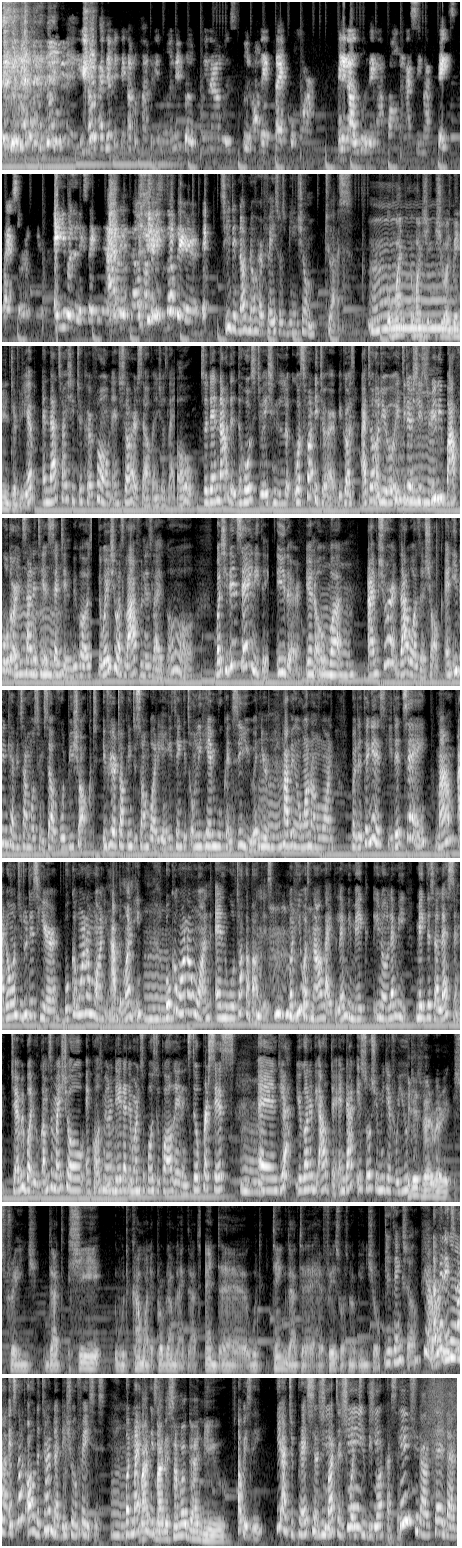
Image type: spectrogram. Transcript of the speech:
I definitely think I'm a confident woman, but when I was put on that platform, and then I looked at my phone and I see my face plastered up there. And you wasn't expecting that. I didn't know my face was up there. She did not know her face was being shown to us. Mm. When when she, she was being interviewed. Yep, and that's why she took her phone and saw herself, and she was like, "Oh." So then now the, the whole situation was funny to her because I told you it's either she's really baffled or insanity is mm. setting because the way she was laughing is like, "Oh," but she didn't say anything either, you know. But mm. I'm sure that was a shock, and even Kevin Samuels himself would be shocked if you're talking to somebody and you think it's only him who can see you, and you're mm-hmm. having a one-on-one. But the thing is, he did say, Mom, I don't want to do this here. Book a one on one. You have the money. Mm. Book a one on one and we'll talk about mm. this. But he was now like, Let me make, you know, let me make this a lesson to everybody who comes to my show and calls me on a day that they weren't supposed to call in and still persists. Mm. And yeah, you're going to be out there. And that is social media for you. It is very, very strange that she would come on a program like that and uh, would think that uh, her face was not being shown. You think so? Yeah, I mean, it's Yeah. not it's not all the time that they show faces. But my But, thing is, but the Samuel guy knew obviously, he had to press certain She- buttons for it to be she- broadcasted. He should have said that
